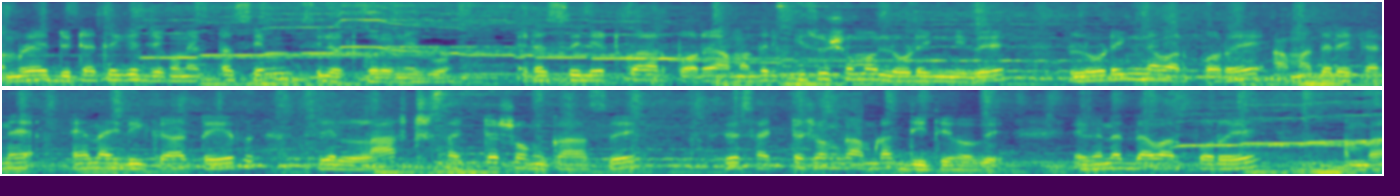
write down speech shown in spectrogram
আমরা এই দুইটা থেকে যে কোনো একটা সিম সিলেক্ট করে নিব। এটা সিলেক্ট করার পরে আমাদের কিছু সময় লোডিং নেবে। লোডিং নেওয়ার পরে আমাদের এখানে এনআইডি কার্ডের যে লাস্ট সাইটটা সংখ্যা আছে, সে সাইটটা সংখ্যা আমরা দিতে হবে। এখানে দেওয়ার পরে আমরা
